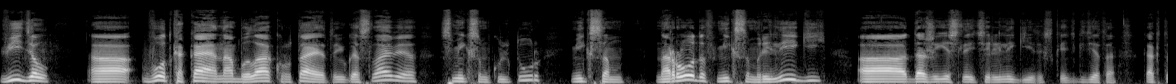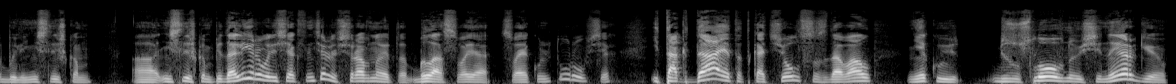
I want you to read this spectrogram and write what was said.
видел, а, вот какая она была, крутая эта Югославия, с миксом культур, миксом народов, миксом религий, а, даже если эти религии, так сказать, где-то как-то были не слишком, а, не слишком педалировались и акцентировались, все равно это была своя, своя культура у всех. И тогда этот котел создавал некую безусловную синергию,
